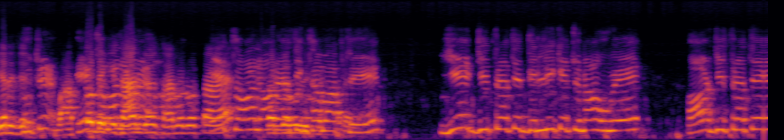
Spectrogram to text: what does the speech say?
ये वास्तव में किसान जो शामिल होता है आपसे। ये जिस तरह से दिल्ली के चुनाव हुए और जिस तरह से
